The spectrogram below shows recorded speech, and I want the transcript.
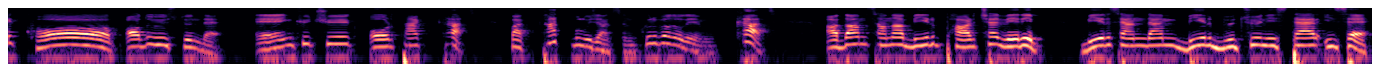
ekok adı üstünde en küçük ortak kat. Bak kat bulacaksın. Kurban olayım. Kat. Adam sana bir parça verip bir senden bir bütün ister ise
